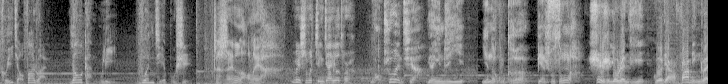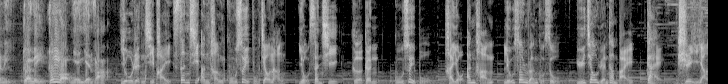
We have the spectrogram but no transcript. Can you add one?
腿脚发软，腰杆无力，关节不适，这人老了呀，为什么颈肩腰腿老出问题啊？原因之一。您的骨骼变疏松了，试试优韧极，国家发明专利，专为中老年研发。优韧极牌三七氨糖骨碎补胶囊，有三七、葛根、骨碎补，还有氨糖、硫酸软骨素、鱼胶原蛋白、钙，吃一样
